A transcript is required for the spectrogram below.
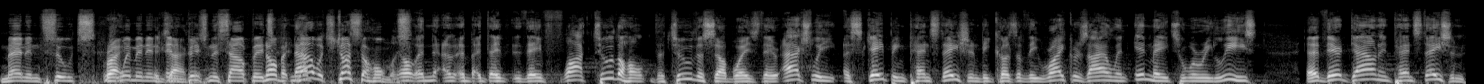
men in suits, Right, women in, in business outfits. No, but now- it's just the homeless. No, and uh, they they flocked to the home, the to the subways. They're actually escaping Penn Station because of the Rikers Island inmates who were released. Uh, they're down in Penn Station.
